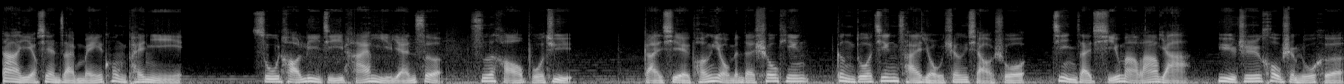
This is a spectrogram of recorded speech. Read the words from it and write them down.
大爷现在没空陪你。”苏浩立即还以颜色，丝毫不惧。感谢朋友们的收听，更多精彩有声小说尽在喜马拉雅。欲知后事如何，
